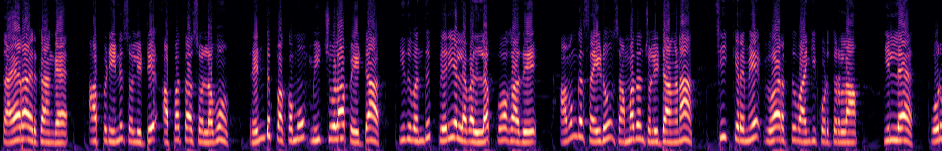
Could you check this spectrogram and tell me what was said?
தயாரா இருக்காங்க. அப்படின்னு சொல்லிட்டு அப்பத்தா சொல்லவும் ரெண்டு பக்கமும் மியூச்சுவலா போயிட்டா இது வந்து பெரிய லெவலில் போகாது. அவங்க சைடும் சம்மதம் சொல்லிட்டாங்கன்னா சீக்கிரமே விவரத்து வாங்கி கொடுத்துடலாம். இல்லை ஒரு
